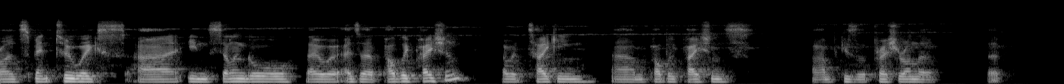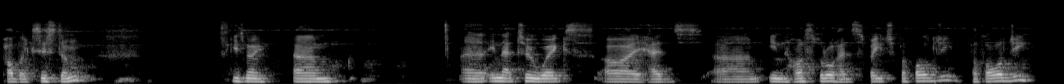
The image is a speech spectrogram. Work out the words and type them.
I'd spent two weeks uh, in Selangor. They were as a public patient. They were taking um, public patients um, because of the pressure on the, the public system. Excuse me. Um, uh, in that two weeks, I had um, in hospital had speech pathology, pathology,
